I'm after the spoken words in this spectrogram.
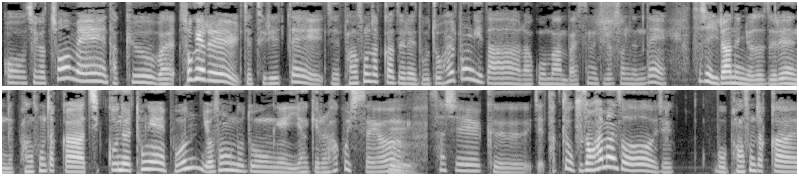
어, 제가 처음에 다큐 말, 소개를 이제 드릴 때 이제 방송 작가들의 노조 활동이다라고만 말씀을 드렸었는데 사실 일하는 여자들은 방송 작가 직군을 통해 본 여성 노동의 이야기를 하고 있어요. 음. 사실 그 이제 다큐 구성하면서 이제 뭐 방송 작가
